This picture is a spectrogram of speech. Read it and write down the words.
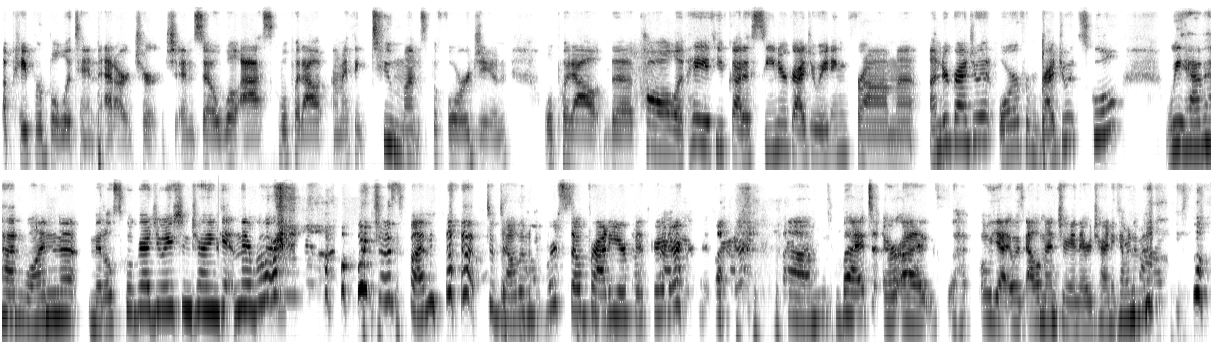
a, paper bulletin at our church. And so we'll ask, we'll put out, um, I think two months before June, we'll put out the call of, hey, if you've got a senior graduating from uh, undergraduate or from graduate school, we have had one middle school graduation try and get in there before, which was fun to tell them we're so proud of your fifth grader. um, but, or, uh, oh yeah, it was elementary and they were trying to come into middle school.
